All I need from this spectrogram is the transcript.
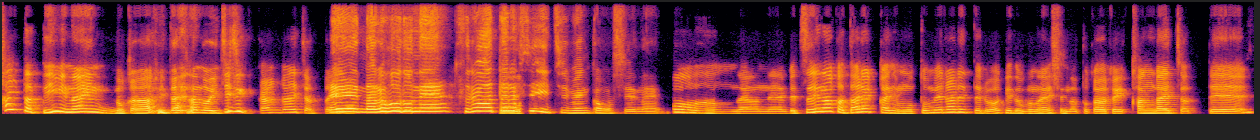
書いたって意味ないのかなみたいなのを一時期考えちゃったりえー、も。なるほどね。それは新しい一面かもしれない。そうなんだよね。別になんか誰かに求められてるわけでもないしなとかなんか考えちゃっ確て、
